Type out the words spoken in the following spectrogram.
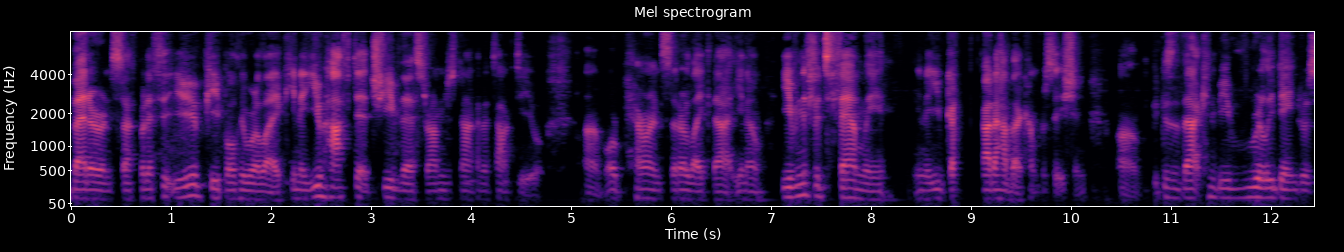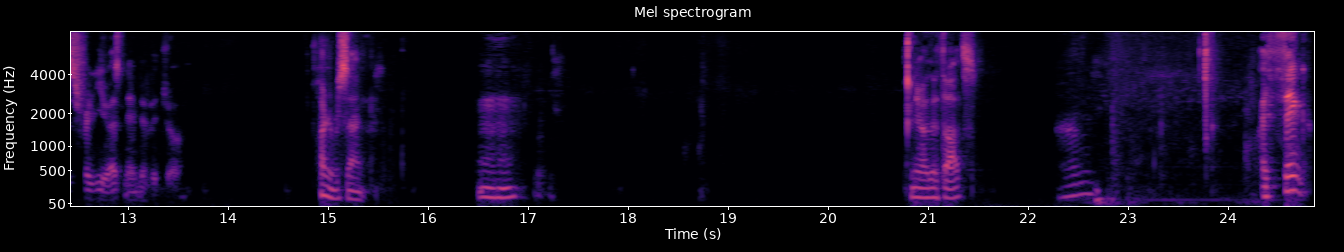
better and stuff. But if you people who are like, you know, you have to achieve this, or I'm just not going to talk to you, um, or parents that are like that, you know, even if it's family, you know, you've got, got to have that conversation um, because that can be really dangerous for you as an individual. Hundred percent. Hmm. Any other thoughts? Um, I think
